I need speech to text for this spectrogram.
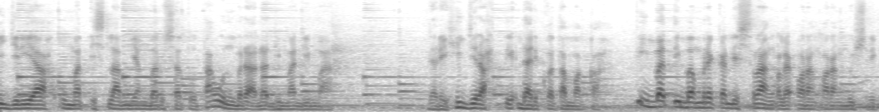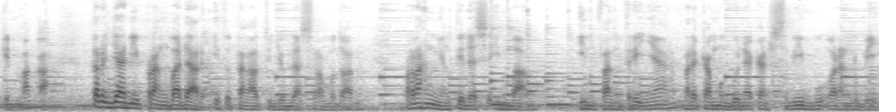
Hijriah umat Islam yang baru satu tahun berada di Madinah dari hijrah dari kota Makkah. Tiba-tiba mereka diserang oleh orang-orang musyrikin Makkah. Terjadi perang Badar itu tanggal 17 Ramadan. Perang yang tidak seimbang. Infanterinya mereka menggunakan seribu orang lebih.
